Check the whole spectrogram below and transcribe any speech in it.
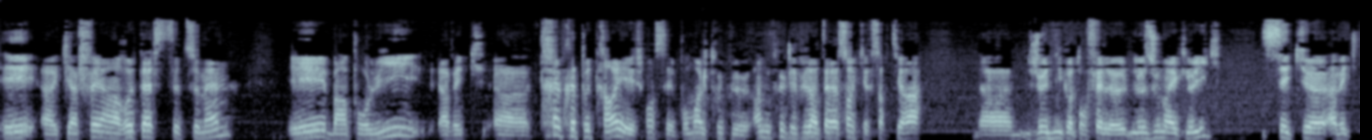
et euh, qui a fait un retest cette semaine. Et ben pour lui, avec euh, très très peu de travail, et je pense que c'est pour moi le truc, un des trucs les plus intéressants qui ressortira euh, jeudi quand on fait le, zoom avec Loïc, c'est qu'avec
